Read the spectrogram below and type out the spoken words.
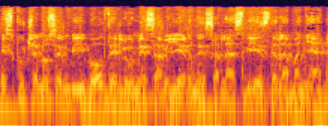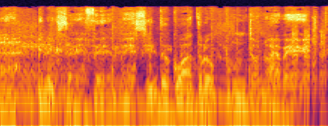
Escúchanos en vivo de lunes a viernes a las 10 de la mañana en Exa FM 104.9.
